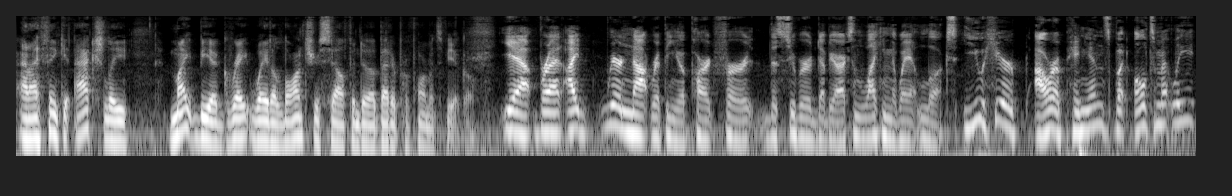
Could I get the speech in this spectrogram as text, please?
and I think it actually might be a great way to launch yourself into a better performance vehicle. Yeah, Brett, I we're not ripping you apart for the Subaru WRX and liking the way it looks. You hear our opinions, but ultimately,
